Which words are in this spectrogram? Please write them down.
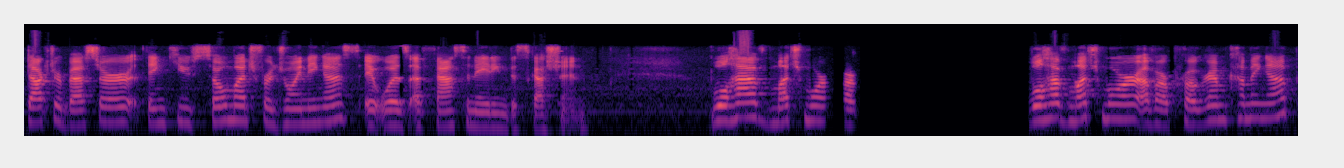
Dr. Besser, thank you so much for joining us. It was a fascinating discussion. We'll have much more We'll have much more of our program coming up.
